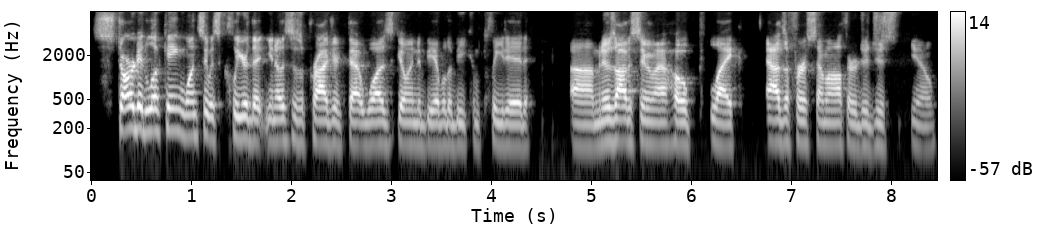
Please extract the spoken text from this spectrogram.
started looking once it was clear that you know this is a project that was going to be able to be completed. Um, and it was obviously my hope, like as a first-time author, to just you know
